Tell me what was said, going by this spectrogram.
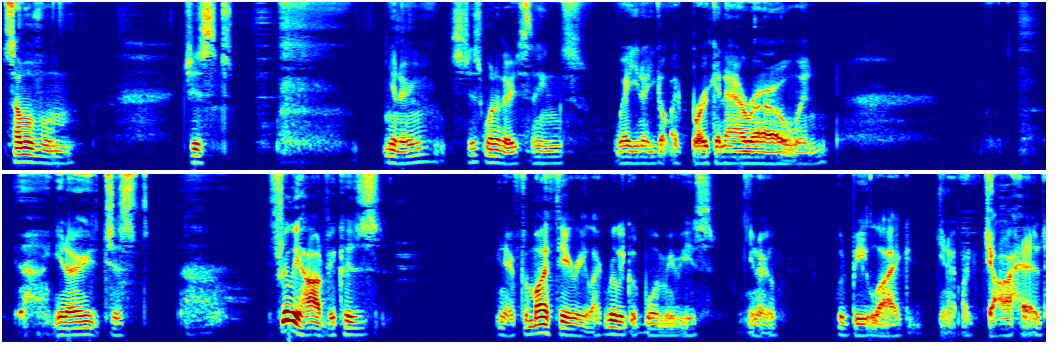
some of them just you know, it's just one of those things where you know you got like Broken Arrow and you know, just it's really hard because you know, for my theory, like really good war movies, you know, would be like you know, like Jarhead,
